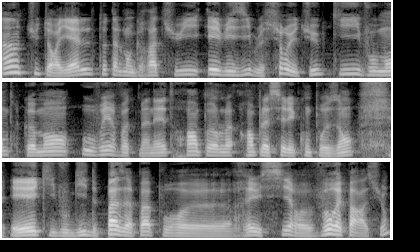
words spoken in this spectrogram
un tutoriel totalement gratuit et visible sur YouTube qui vous montre comment ouvrir votre manette, remplacer les composants et qui vous guide pas à pas pour euh, réussir vos réparations.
